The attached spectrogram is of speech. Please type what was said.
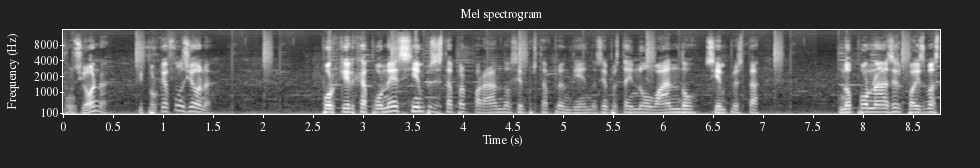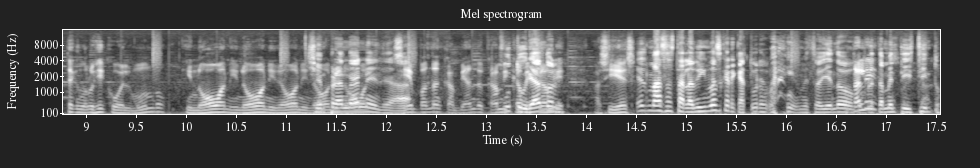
Funciona. ¿Y por qué funciona? Porque el japonés siempre se está preparando, siempre está aprendiendo, siempre está innovando, siempre está... No por nada es el país más tecnológico del mundo. Innovan, innovan, innovan, innovan. Siempre andan innovan. en la- Siempre andan cambiando, Futureándole. cambio. Así es. Es más, hasta las mismas caricaturas, me estoy yendo Dale. completamente distinto.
